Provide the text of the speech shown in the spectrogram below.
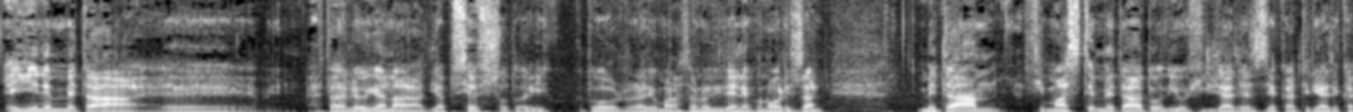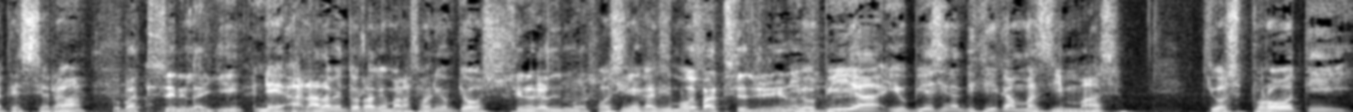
έγινε μετά, ε, αυτά τα λέω για να διαψεύσω το, το ραδιομαραθώνιο ότι δεν εγνώριζαν. Μετά, θυμάστε μετά το 2013-2014. Που πάτησε η Λαγή. Ναι, ανάλαβε το ραδιομαραθώνιο ποιος; Συνεργατισμός. Ο συνεργατισμός. Που πάτησε ο Οι, οποία, οι οποίες συναντηθήκαν μαζί μας και ως πρώτη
